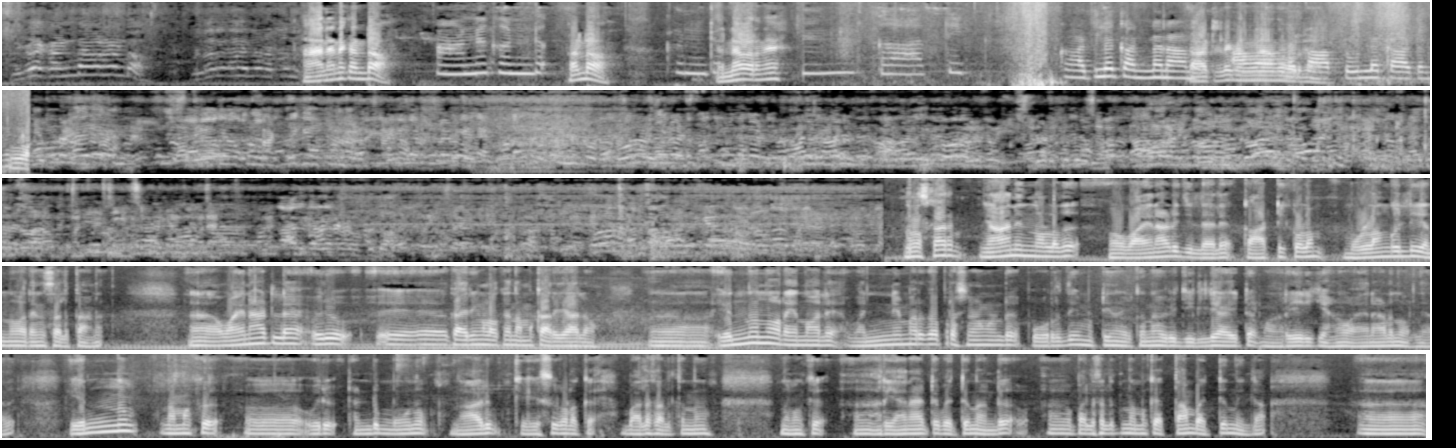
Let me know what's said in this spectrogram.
നിങ്ങളെ കണ്ടോ ആനനെ കണ്ടോ? ആന കണ്ട്. കണ്ടോ? കണ്ട്. എന്നാ പറഞ്ഞേ? കാട്ടിലെ കണ്ണനാണ്. കാട്ടിലെ കണ്ണനാന്ന് പറഞ്ഞു. കാർട്ടൂണിലെ കാട്ടൻ 你们今了？നമസ്കാരം. ഞാൻ ഇന്നുള്ളത് വയനാട് ജില്ലയിലെ കാട്ടിക്കുളം മുള്ളംകൊല്ലി എന്ന് പറയുന്ന സ്ഥലത്താണ്. വയനാട്ടിലെ ഒരു കാര്യങ്ങളൊക്കെ നമുക്കറിയാലോ. എന്നു പറയുന്ന പോലെ വന്യമൃഗ പ്രശ്നം കൊണ്ട് പൊറുതി മുട്ടി നിൽക്കുന്ന ഒരു ജില്ലയായിട്ട് മാറിയിരിക്കുകയാണ് വയനാട് എന്ന് പറഞ്ഞാൽ എന്നും നമുക്ക് ഒരു രണ്ടും മൂന്നും നാലും കേസുകളൊക്കെ പല സ്ഥലത്തുനിന്ന് നമുക്ക് അറിയാനായിട്ട് പറ്റുന്നുണ്ട്. പല സ്ഥലത്തും നമുക്ക് എത്താൻ പറ്റുന്നില്ല.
